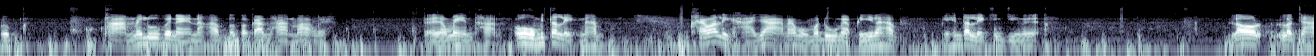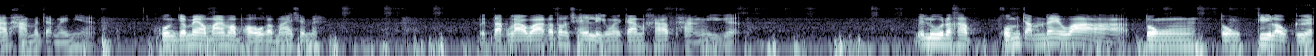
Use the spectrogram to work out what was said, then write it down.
ปึ๊บฐานไม่รู้ไปไหนนะครับ เราต้องการฐานมากเลย แต่ยังไม่เห็นฐาน โอ้โหมิตรเหล็กนะครับ ใครว่าเหล็กหายากนะผมมาดูแบบนี้นะครับเห็นตะเหล็กจริงๆนะเนี่ยแล้วเราจะหาฐานมาจากไหนเนี่ย คงจะไม่เอาไม้มาเผากับไม้ใช่ไหมไปตักลาวาก็ต้องใช้เหล็กในการคราฟถังอีกอะ ไม่รู้นะครับ ผมจำได้ว่าตรงตรงที่เราเกิด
